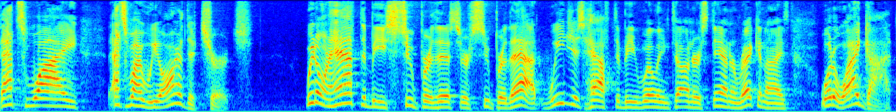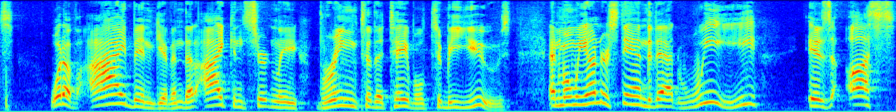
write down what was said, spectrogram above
That's why that's why we are the church. We don't have to be super this or super that. We just have to be willing to understand and recognize what do I got? What have I been given that I can certainly bring to the table to be used? And when we understand that we is us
